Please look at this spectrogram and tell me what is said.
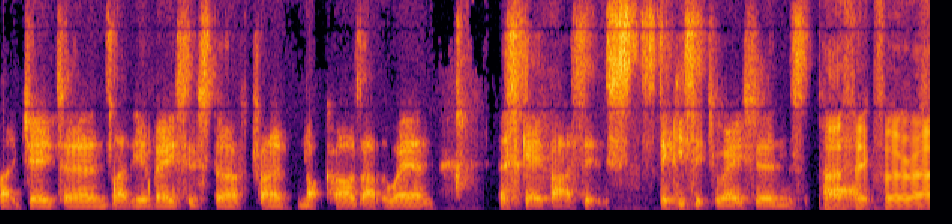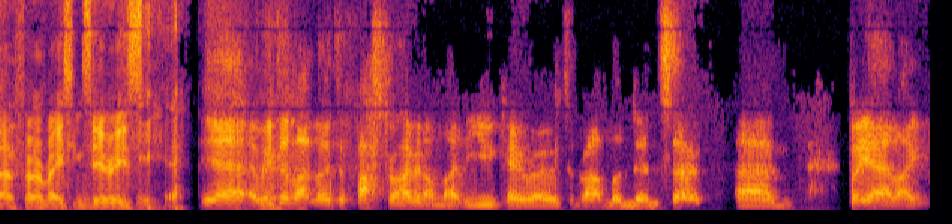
like J turns, like the evasive stuff, trying to knock cars out the way and escape out of sticky situations. Perfect for uh, for a racing series. yeah. yeah, and we've done like loads of fast driving on like the UK roads and around London. So, um, but yeah, like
